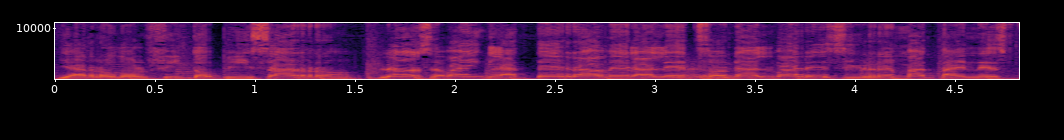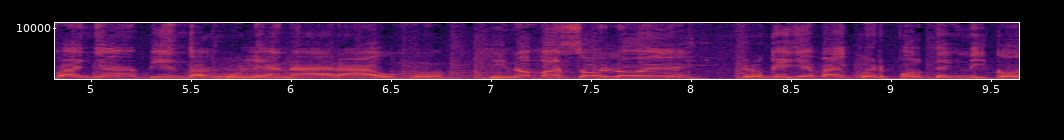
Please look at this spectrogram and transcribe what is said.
y a Rodolfito Pizarro. Luego se va a Inglaterra a ver a Edson Álvarez y remata en España viendo a Julián Araujo. No va solo, ¿eh? Creo que lleva el cuerpo técnico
